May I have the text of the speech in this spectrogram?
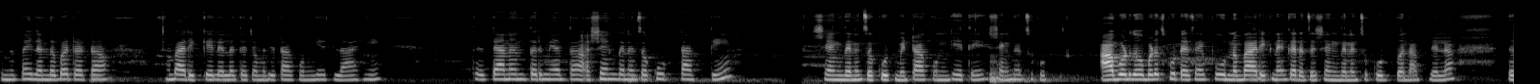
तुम्ही पहिल्यांदा बटाटा बारीक केलेला त्याच्यामध्ये टाकून घेतला आहे. तर त्यानंतर मी आता शेंगदाण्याचा कूट टाकते. शेंगदाण्याचं कूट मी टाकून घेते. शेंगदाण्याचं कूट आबडदोबडच कुटायचं आहे. पूर्ण बारीक नाही करायचं शेंगदाण्याचं कूट पण आपल्याला. तर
